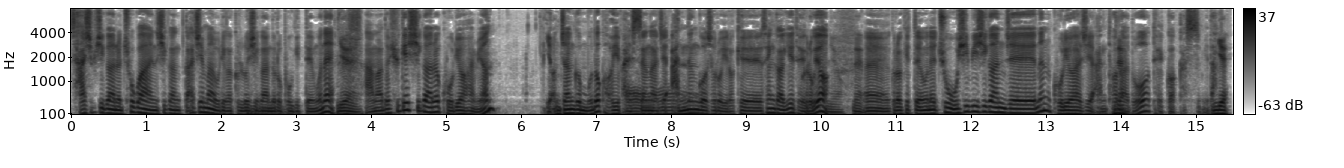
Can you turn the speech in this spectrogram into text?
40시간을 초과한 시간까지만 우리가 근로 시간으로 보기 때문에 예. 아마도 휴게 시간을 고려하면 연장 근무도 거의 발생하지 오. 않는 것으로 이렇게 생각이 되고요. 네. 예, 그렇기 때문에 주 52시간제는 고려하지 않더라도 될 것 같습니다. 예.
